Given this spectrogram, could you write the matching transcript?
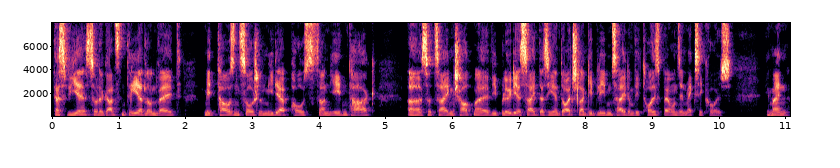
dass wir so der ganzen Triathlon-Welt mit tausend Social-Media-Posts dann jeden Tag äh, so zeigen, schaut mal, wie blöd ihr seid, dass ihr in Deutschland geblieben seid und wie toll es bei uns in Mexiko ist. Ich meine,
